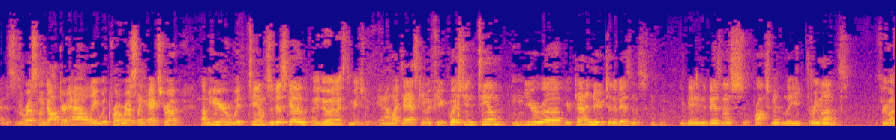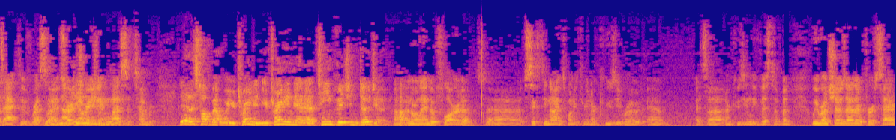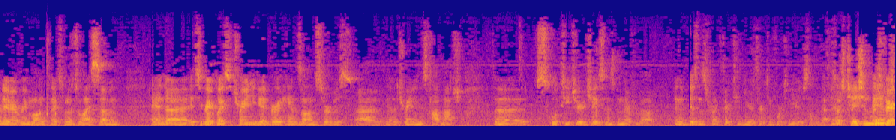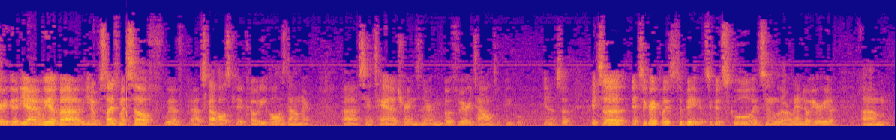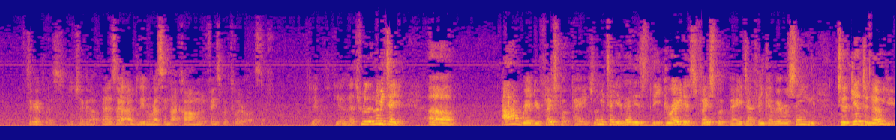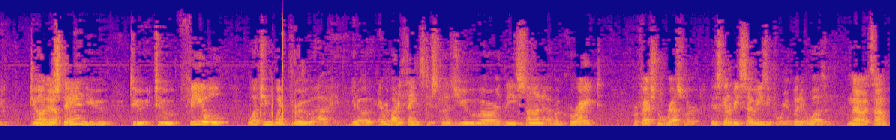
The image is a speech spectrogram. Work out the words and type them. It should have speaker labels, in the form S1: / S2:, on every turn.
S1: Hi, this is the Wrestling Dr. Hal Lee with Pro Wrestling Extra. I'm here with Tim Zbyszko,
S2: How you doing? Nice to meet you.
S1: and I'd like to ask him a few questions. Tim, you're uh, you're kind of new to the business. You've been in the business approximately three months.
S2: Three months active wrestling.
S1: Right,
S2: I started training,
S1: training.
S2: last September.
S1: Yeah, let's talk about where you're training. You're training at uh, Team Vision Dojo.
S2: Uh-huh, in Orlando, Florida. It's at uh, 6923 Narcoossee Road. It's uh, Narcoossee and Lee Vista. But we run shows out of there first Saturday of every month. Next one is July 7th. And uh, it's a great place to train. You get very hands-on service. Uh, you know, the training is top-notch. The school teacher, Chasen, has been there for about in the business for like 13 years, 13, 14 years or something like that.
S1: There's Chasen
S2: It's very good, yeah. And we have, uh, you know, besides myself, we have uh, Scott Hall's kid, Cody Hall's down there. Uh, Santana trains there. I mean, both very talented people. You know, so it's a it's a great place to be. It's a good school. It's in the Orlando area. Um, it's a great place. You should check it out. And it's like I believe in wrestling.com and in Facebook, Twitter, all that stuff.
S1: Yeah, yeah, that's really. Let me tell you, uh, I read your Facebook page. Let me tell you, that is the greatest Facebook page I think I've ever seen. To get to know you, to
S2: Yeah.
S1: understand you, to to feel what you went through. Uh, you know, everybody thinks just because you are the son of a great professional wrestler it's going to be so easy for you, but it wasn't.
S2: No, it's um,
